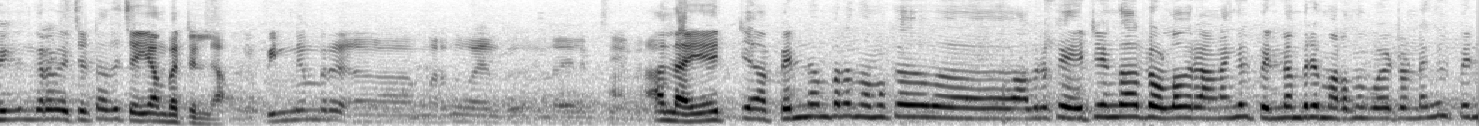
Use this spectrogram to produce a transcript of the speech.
ഫിംഗർ വെച്ചിട്ടോ അത് ചെയ്യാൻ പറ്റില്ല. പിൻ നമ്പർ അല്ല എ ടി പിൻ നമ്പർ നമുക്ക് അവർക്ക് എ ടി എം കാർഡ് ഉള്ളവരാണെങ്കിൽ പിൻ നമ്പർ മറന്നു പോയിട്ടുണ്ടെങ്കിൽ പിൻ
